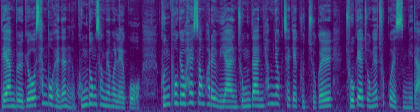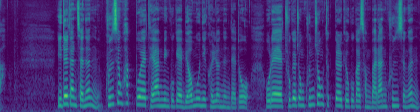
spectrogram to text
대한불교 삼보회는 공동 성명을 내고 군포교 활성화를 위한 종단 협력 체계 구축을 조계종에 촉구했습니다. 이들 단체는 군승 확보에 대한민국의 명운이 걸렸는데도 올해 조계종 군종특별교구가 선발한 군승은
